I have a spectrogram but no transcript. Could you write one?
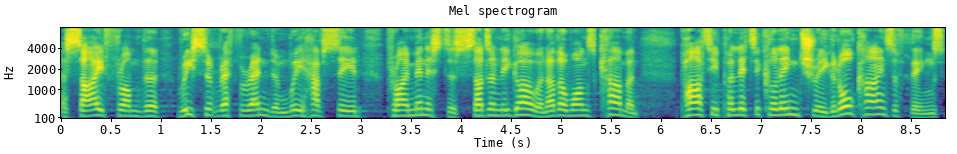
Aside from the recent referendum, we have seen prime ministers suddenly go and other ones come and party political intrigue and all kinds of things.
